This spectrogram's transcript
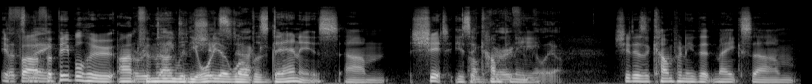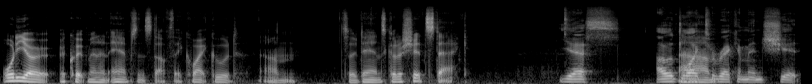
If uh, for people who aren't A familiar with the audio world as Dan is, um, Schiit is a I'm very company. familiar. Schiit is a company that makes um, audio equipment and amps and stuff. They're quite good. Um, so Dan's got a Schiit stack. Yes. I would like to Um, recommend Schiit,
